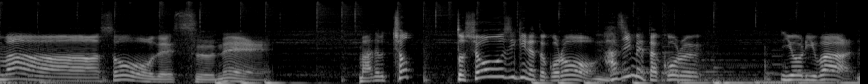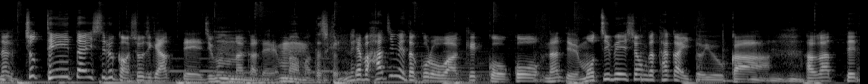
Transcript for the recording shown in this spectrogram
んまあそうですねまあでもちょっと正直なところ、うん。始めた頃よりはなんかちょっと停滞してる感は正直あって自分の中で、まあまあ確かにね。やっぱ始めた頃は結構こうなんていうのモチベーションが高いというか、上がってっ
